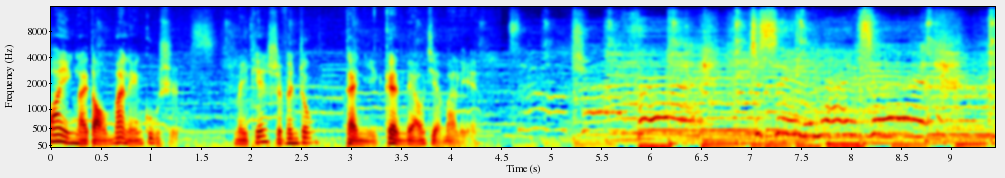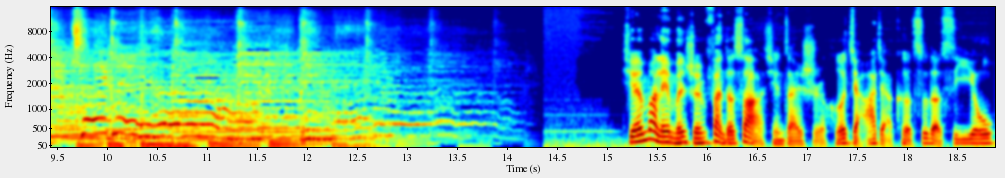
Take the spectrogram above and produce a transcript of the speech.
欢迎来到曼联故事，每天十分钟，带你更了解曼联。前曼联门神范德萨现在是荷甲阿贾克斯的 CEO，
